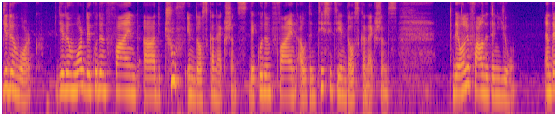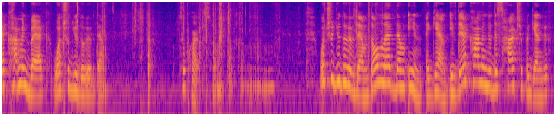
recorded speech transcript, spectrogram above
Didn't work didn't work they couldn't find uh, the truth in those connections. They couldn't find authenticity in those connections. They only found it in you. And they're coming back. What should you do with them? Two cards. What should you do with them? Don't let them in. Again if they're coming with this hardship again with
